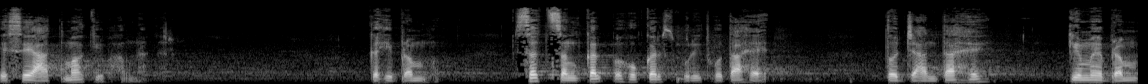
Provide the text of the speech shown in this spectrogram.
इसे आत्मा की भावना कर। कहीं ब्रह्म सत्संकल्प होकर स्फुरित होता है तो जानता है कि मैं ब्रह्म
